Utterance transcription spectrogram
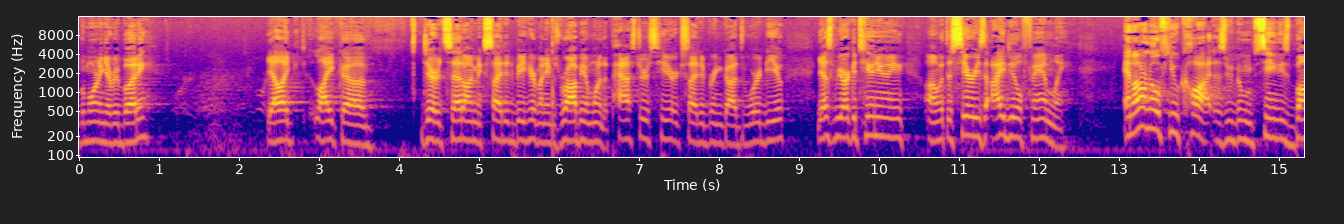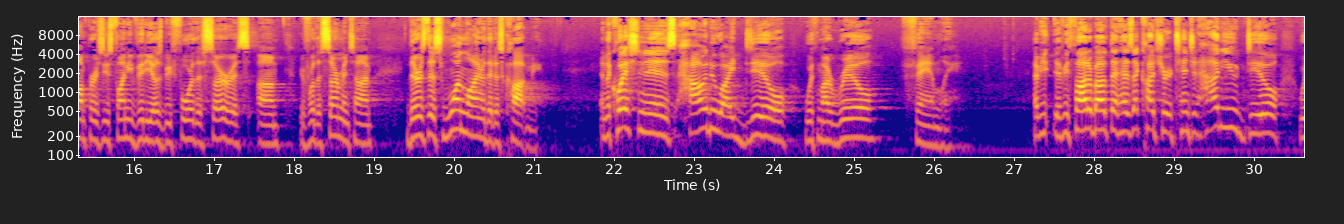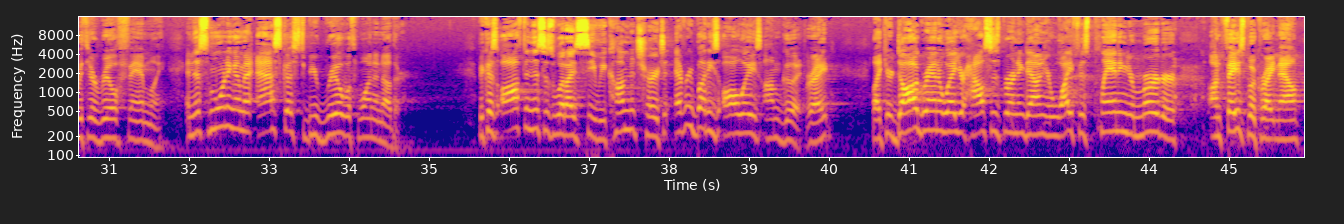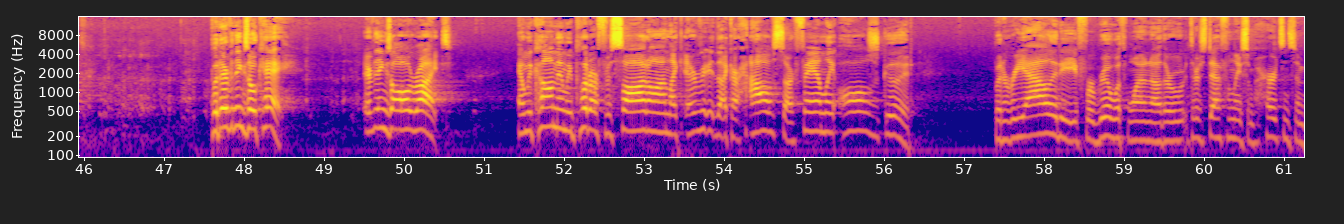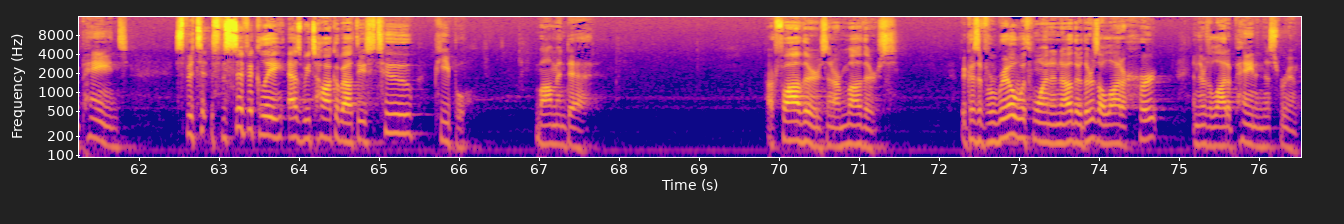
Well, good morning, everybody. Yeah, like, like uh, Jared said, I'm excited to be here. My name is Robbie. I'm one of the pastors here, excited to bring God's word to you. Yes, we are continuing um, with the series Ideal Family. And I don't know if you caught, as we've been seeing these bumpers, these funny videos before the service, um, before the sermon time, there's this one liner that has caught me. And the question is how do I deal with my real family? Have you, have you thought about that? Has that caught your attention? How do you deal with your real family? And this morning, I'm going to ask us to be real with one another. Because often this is what I see. We come to church and everybody's always, I'm good, right? Like your dog ran away, your house is burning down, your wife is planning your murder on Facebook right now. But everything's okay. Everything's all right. And we come and we put our facade on like every like our house, our family, all's good. But in reality, if we're real with one another, there's definitely some hurts and some pains. Spe- specifically, as we talk about these two people, mom and dad, our fathers and our mothers. Because if we're real with one another, there's a lot of hurt and there's a lot of pain in this room.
